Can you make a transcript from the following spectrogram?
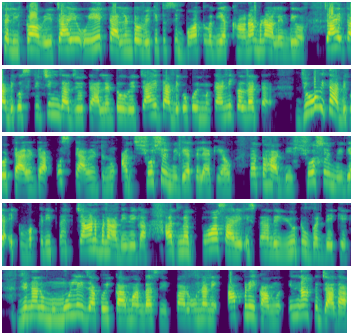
ਸਲੀਕਾ ਹੋਵੇ, ਚਾਹੇ ਉਹ ਇਹ ਟੈਲੈਂਟ ਹੋਵੇ ਕਿ ਤੁਸੀਂ ਬਹੁਤ ਵਧੀਆ ਖਾਣਾ ਬਣਾ ਲੈਂਦੇ ਹੋ, ਚਾਹੇ ਤੁਹਾਡੇ ਕੋਲ ਸਟਿਚਿੰਗ ਦਾ ਜੋ ਟੈਲੈਂਟ ਹੋਵੇ, ਚਾਹੇ ਤੁਹਾਡੇ ਕੋਲ ਕੋਈ ਮਕੈਨੀਕਲ ਦਾ ਟੈ- ਜੋ ਵੀ ਤੁਹਾਡੇ ਕੋਲ ਟੈਲੈਂਟ ਆ, ਉਸ ਟੈਲੈਂਟ ਨੂੰ ਅੱਜ ਸੋਸ਼ਲ ਮੀਡੀਆ ਤੇ ਲੈ ਕੇ ਆਓ, ਤਾਂ ਤੁਹਾਡੀ ਸੋਸ਼ਲ ਮੀਡੀਆ ਇੱਕ ਵੱਖਰੀ ਪਹਿਚਾਨ ਬਣਾ ਦੇਵੇਗਾ। ਅੱਜ ਮੈਂ ਬਹੁਤ ਸਾਰੇ ਇਸ ਤਰ੍ਹਾਂ ਦੇ ਯੂਟਿਊਬਰ ਦੇਖੇ, ਜਿਨ੍ਹਾਂ ਨੂੰ ਮਾਮੂਲੀ ਜਾਂ ਕੋਈ ਕੰਮ ਆਂਦਾ ਸੀ, ਪਰ ਉਹਨਾਂ ਨੇ ਆਪਣੇ ਕੰਮ ਨੂੰ ਇੰਨਾ ਕੁ ਜ਼ਿਆਦਾ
